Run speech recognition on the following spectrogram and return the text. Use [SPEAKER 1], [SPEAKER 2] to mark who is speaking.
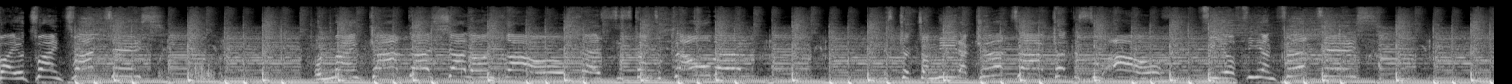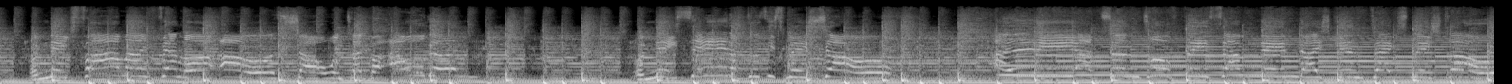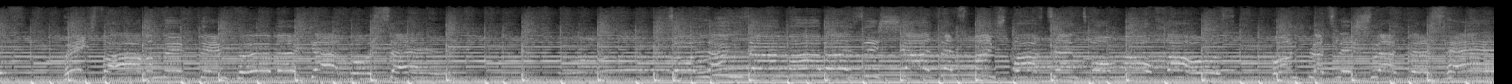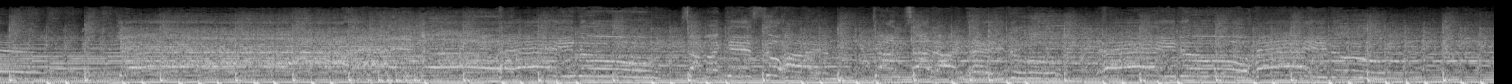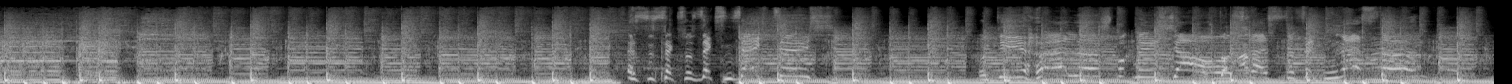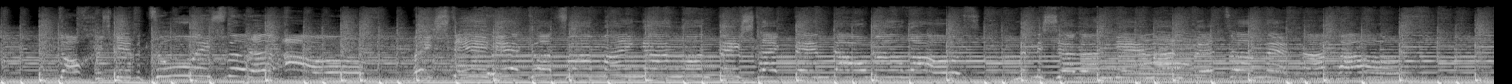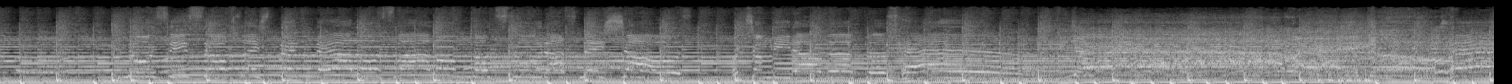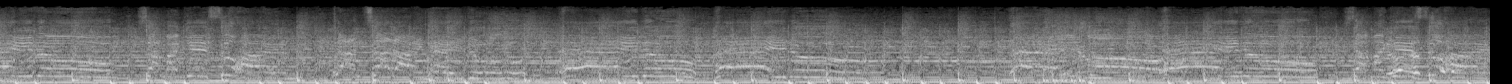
[SPEAKER 1] 2 Uhr 22 und mein Kater ist Schall und Rauch. Es ist kaum zu glauben, es könnte schon wieder kürzer, könntest du auch. 4,44 und ich fahr mein Fernrohr aus. Schau und treffe Augen und ich seh, dass du siehst mich auch. Es ist 6.66 Uhr und die Hölle spuckt mich aus. 海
